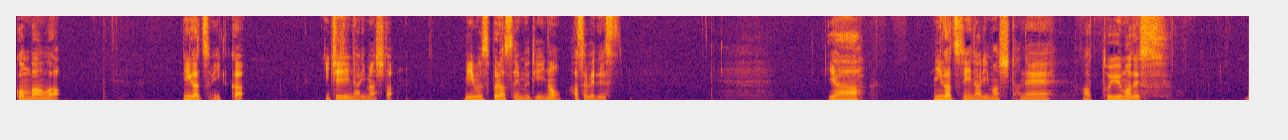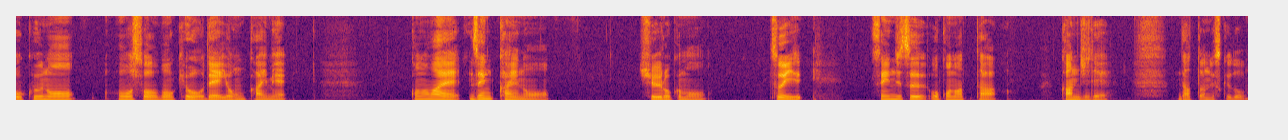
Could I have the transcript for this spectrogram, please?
こんばんは。2月3日、1時になりました。ビームスプラス MD の長谷部です。いやー、2月になりましたね。あっという間です。僕の放送も今日で4回目。この前、前回の収録も、つい先日行った感じで、だったんですけど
